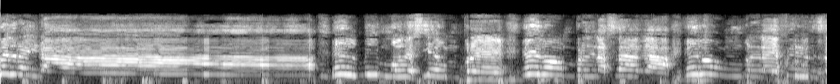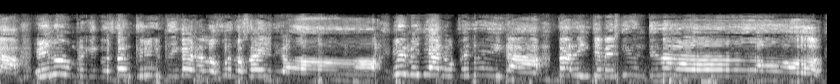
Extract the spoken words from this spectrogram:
Pedreira. El mismo de siempre. El hombre de la saga. El hombre de la defensa. El hombre que constantemente gana los vuelos aéreos. Emiliano Pedreira para Independiente 2.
